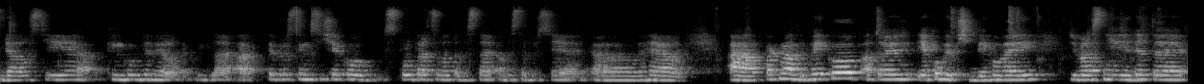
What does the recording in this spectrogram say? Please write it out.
události a King of the Hill a takovýhle a ty prostě musíš jako spolupracovat, abyste, abyste prostě uh, vyhráli. A pak mám druhý kop a to je jakoby příběhový, že vlastně jedete,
